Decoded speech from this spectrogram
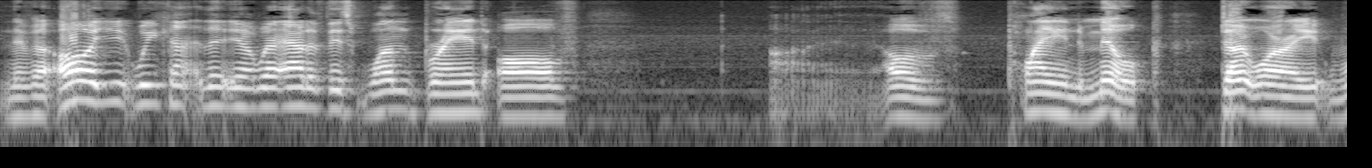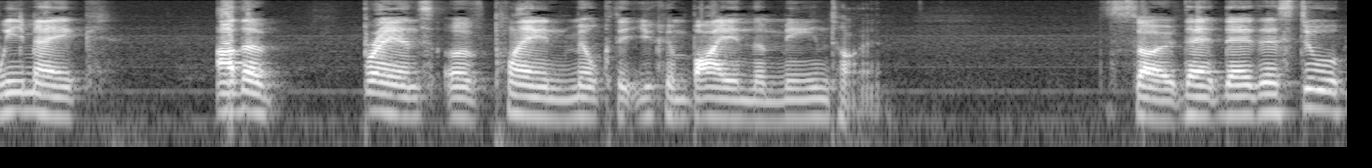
they've got oh you, we can't you know we're out of this one brand of uh, of plain milk. Don't worry, we make other brands of plain milk that you can buy in the meantime. So they're, they're, they're still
